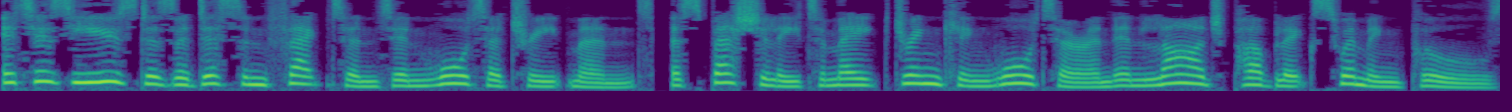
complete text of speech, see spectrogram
It is used as a disinfectant in water treatment, especially to make drinking water and in large public swimming pools.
